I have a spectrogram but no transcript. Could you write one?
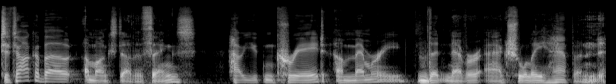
to talk about, amongst other things, how you can create a memory that never actually happened.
